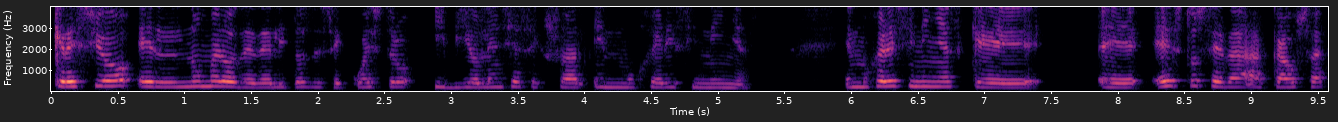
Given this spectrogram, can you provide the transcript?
creció el número de delitos de secuestro y violencia sexual en mujeres y niñas. En mujeres y niñas que eh, esto se da a causa,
